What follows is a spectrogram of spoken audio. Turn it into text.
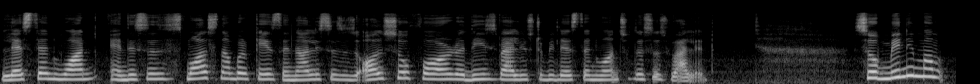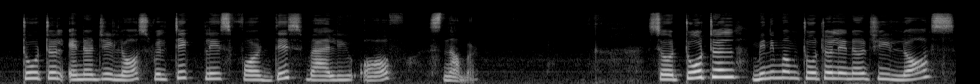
less than 1 and this is a small snubber case analysis is also for these values to be less than 1. So, this is valid. So, minimum total energy loss will take place for this value of snubber. So, total minimum total energy loss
